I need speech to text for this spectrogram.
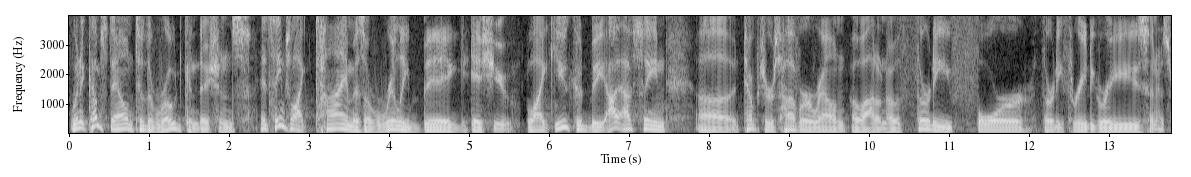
When it comes down to the road conditions, it seems like time is a really big issue. Like you could be, I, I've seen uh, temperatures hover around, oh, I don't know, 34, 33 degrees, and it's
